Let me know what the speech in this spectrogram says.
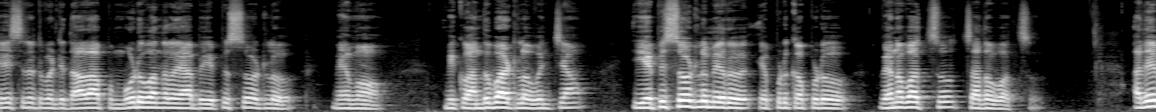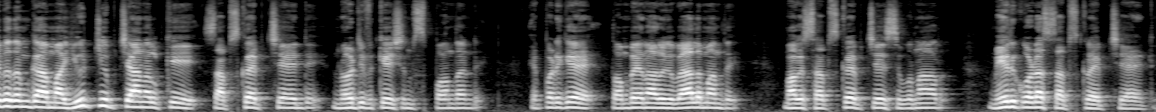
చేసినటువంటి దాదాపు మూడు వందల యాభై ఎపిసోడ్లు మేము మీకు అందుబాటులో ఉంచాం. ఈ ఎపిసోడ్లు మీరు ఎప్పటికప్పుడు వినవచ్చు చదవచ్చు. అదేవిధంగా మా యూట్యూబ్ ఛానల్కి సబ్స్క్రైబ్ చేయండి నోటిఫికేషన్స్ పొందండి. ఇప్పటికే తొంభై నాలుగు వేల మంది మాకు సబ్స్క్రైబ్ చేసి ఉన్నారు. మీరు కూడా సబ్స్క్రైబ్ చేయండి.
